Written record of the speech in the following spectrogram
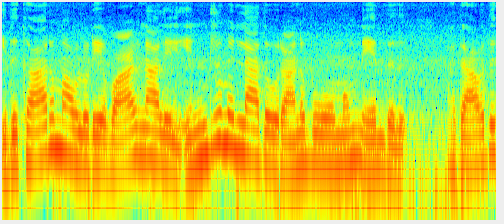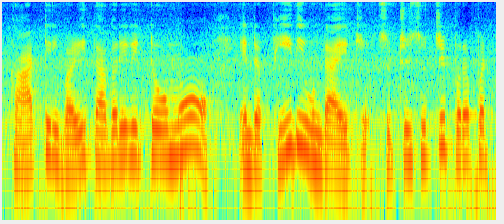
இதுகாறும் அவளுடைய வாழ்நாளில் என்றுமில்லாத ஒரு அனுபவமும் நேர்ந்தது. அதாவது காட்டில் வழி தவறிவிட்டோமோ என்ற பீதி உண்டாயிற்று. சுற்றி சுற்றி புறப்பட்ட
